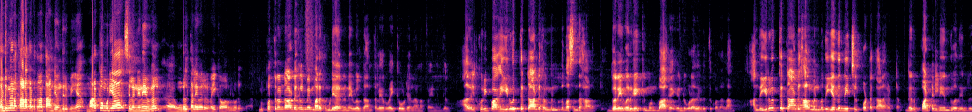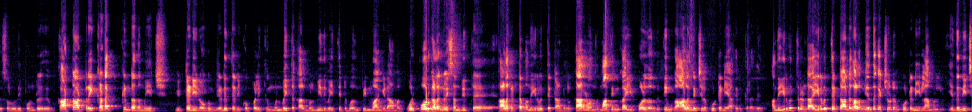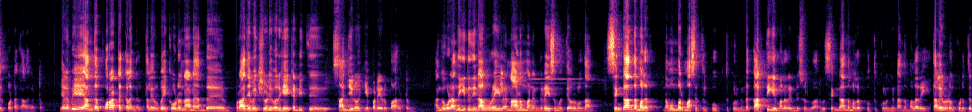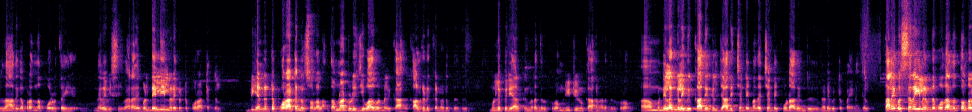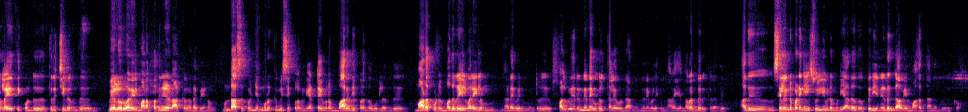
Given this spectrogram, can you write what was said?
கடுமையான காலகட்டத்தெல்லாம் தாண்டி வந்திருப்பீங்க. மறக்க முடியாத சில நினைவுகள் உங்கள் தலைவர் வைகோ அவர்களோடு. முப்பத்தி ரெண்டு ஆண்டுகளுமே மறக்க முடியாத நினைவுகள் தான் தலைவர் வைகோவுடனான பயணங்கள். அதில் குறிப்பாக இருபத்தெட்டு ஆண்டுகள் என்பது வசந்த காலம் துரை வருகைக்கு முன்பாக என்று கூட அதை எடுத்துக்கொள்ளலாம் அந்த இருபத்தெட்டு ஆண்டு காலம் என்பது எதிர்நீச்சல் போட்ட காலகட்டம். நெருப்பாட்டில் நீந்துவது என்று சொல்வதைப் போன்று காட்டாற்றை கடக்கின்ற அந்த முயற்சி. இட்டடி நோகும் எடுத்தடி கொப்பளிக்கும் முன்வைத்த கால் முள் மீது வைத்திட்ட போதும் பின்வாங்கிடாமல் ஒரு போர்க்களங்களை சந்தித்த காலகட்டம் அந்த இருபத்தெட்டு ஆண்டுகள். காரணம் வந்து மதிமுக இப்பொழுது வந்து திமுக ஆளுங்கட்சியில் கூட்டணியாக இருக்கிறது. அந்த இருபத்தி ரெண்டா இருபத்தெட்டு ஆண்டு காலம் எந்த கட்சியுடன் கூட்டணி இல்லாமல் எதிர்நீச்சல் போட்ட காலகட்டம். எனவே அந்த போராட்டக் களங்கள் தலைவர் வைகோவுடனான அந்த ராஜபக்ஷோடைய வருகையை கண்டித்து சாஞ்சி நோக்கிய படையெடுப்பாகட்டும் அங்கே கூட அந்த இறுதி நாள் உரையில் நானும் மன்னன் கணேசமூர்த்தி அவர்கள் தான் செங்காந்த மலர் நவம்பர் மாதத்தில் பூத்து கொள்கின்ற கார்த்திகை மலர் என்று சொல்வார்கள். செங்காந்த மலர் பூத்து கொள்கின்ற அந்த மலரை தலைவரிடம் கொடுத்துருந்தான் அதுக்கப்புறம் அந்த போராட்டத்தை நிறைவு செய்வார். அதே போல் டெல்லியில் நடைபெற்ற போராட்டங்கள். இப்படி எண்ணற்ற போராட்டங்கள் சொல்லலாம். தமிழ்நாட்டுடைய ஜீவாதிபதிகளுக்காக கால்கெடுக்க நடந்தது. முல்லை பெரியாருக்கு நடந்திருக்கிறோம். நீட்டியூனுக்காக நடந்திருக்கிறோம். நிலங்களை விற்காதீர்கள். ஜாதி சண்டை மதச்சண்டை கூடாது என்று நடைபெற்ற பயணங்கள். தலைவர் சிறையில் இருந்தபோது அந்த தொண்டர்களை அழைத்தி கொண்டு திருச்சியிலிருந்து வேலூர் வரையிலுமான பதினேழு நாட்கள் நடைபெறும் முண்டாசு கவிஞன் முறுக்கு மீசை புலவன் எட்டைபுரம் பாரதி பிறந்த ஊரிலிருந்து மாடக்கூடல் மதுரையில் வரையிலும் நடைபெறும் என்று பல்வேறு நினைவுகள் தலைவருடான நினைவுகள் நிறைய நிரம்ப இருக்கிறது. அது சில நிமிடங்களில் சொல்லிவிட முடியாத. அது ஒரு பெரிய நெடுங்காவியமாகத்தான் இது இருக்கும்.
